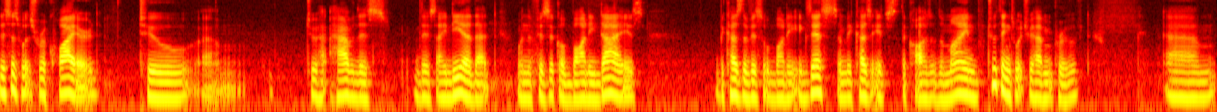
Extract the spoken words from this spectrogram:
this is what's required to um, to ha have this this idea that when the physical body dies, because the visible body exists and because it's the cause of the mind, two things which you haven't proved, um,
